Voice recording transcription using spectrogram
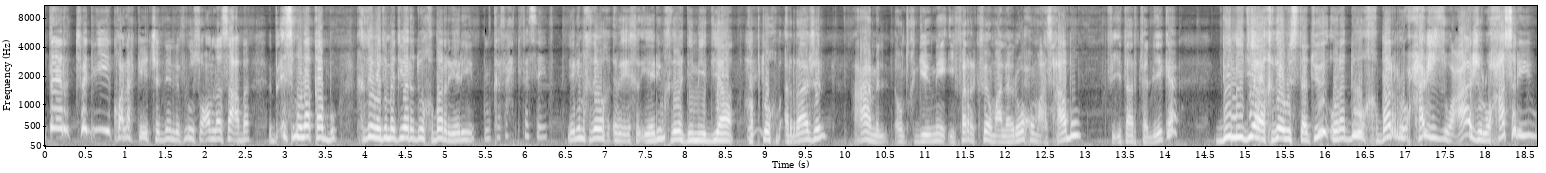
إطار تفدليك وعلى حكاية شدين الفلوس وعملة صعبة. باسمه لقبه. خذوها des médias ردوا خبر يا ريم. مكافحة الفساد. يا ريم خذوها يا ريم خذوها des médias. هبطوا الراجل عامل اونتر يفرق فيهم على روحه مع أصحابه في إطار تفليكه des médias خذاو statut وردوه خبر وحجز وعاجل وحصري. و...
